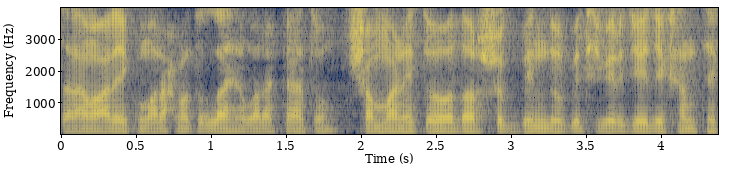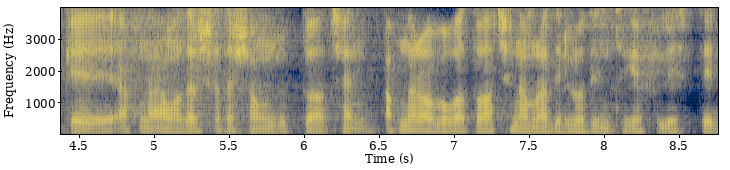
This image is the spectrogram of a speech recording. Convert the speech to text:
আসসালামু আলাইকুম রহমতুল্লাহ বারাকাত সম্মানিত দর্শক বিন্দু পৃথিবীর যে যেখান থেকে আপনার আমাদের সাথে সংযুক্ত আছেন, আপনারা অবগত আছেন আমরা দীর্ঘদিন থেকে ফিলিস্তিন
